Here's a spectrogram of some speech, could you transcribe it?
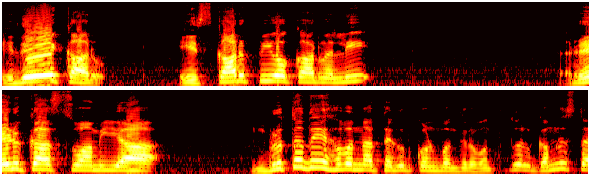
ಇದೇ ಕಾರು. ಈ ಸ್ಕಾರ್ಪಿಯೋ ಕಾರ್ನಲ್ಲಿ ರೇಣುಕಾ ಸ್ವಾಮಿಯ ಮೃತದೇಹವನ್ನ ತೆಗೆದುಕೊಂಡು ಬಂದಿರುವಂಥದ್ದು. ಅಲ್ಲಿ ಗಮನಿಸ್ತಾ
